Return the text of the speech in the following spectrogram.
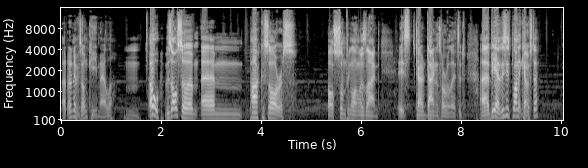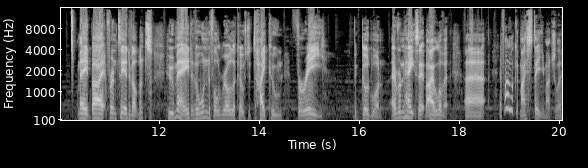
I don't know if it's on Keymailer. Hmm. Oh, there's also um, um. Or something along those lines. It's kind of dinosaur related. Uh, but yeah, this is Planet Coaster. Made by Frontier Developments, who made the wonderful Roller Coaster Tycoon 3. The good one. Everyone hates it, but I love it. Uh, if I look at my Steam, actually.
